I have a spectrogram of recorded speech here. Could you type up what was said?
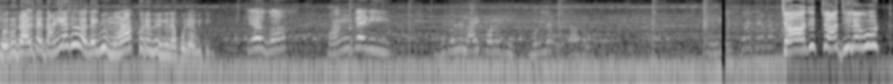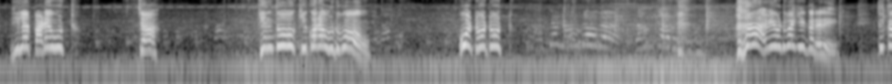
সরু ডালটায় দাঁড়িয়ে আছে তো? দেখবি মরাক করে ভেঙিলে পড়ে যাবি তুই। চ অজিত চ ঝিলে উঠ ঝিলের পাড়ে উঠ। চ। কিন্তু কি করে উঠবো উঠ উঠ উঠ আমি উঠবো কি করে রে। তুই তো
